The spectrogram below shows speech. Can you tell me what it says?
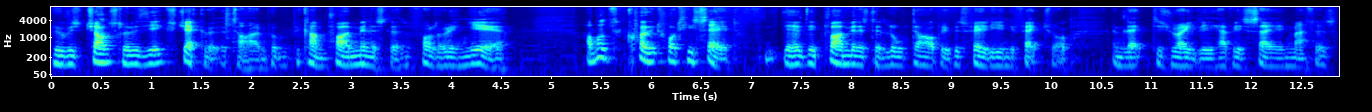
who was Chancellor of the Exchequer at the time but would become Prime Minister the following year. I want to quote what he said. The, the Prime Minister, Lord Derby, was fairly ineffectual and let Disraeli have his say in matters.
